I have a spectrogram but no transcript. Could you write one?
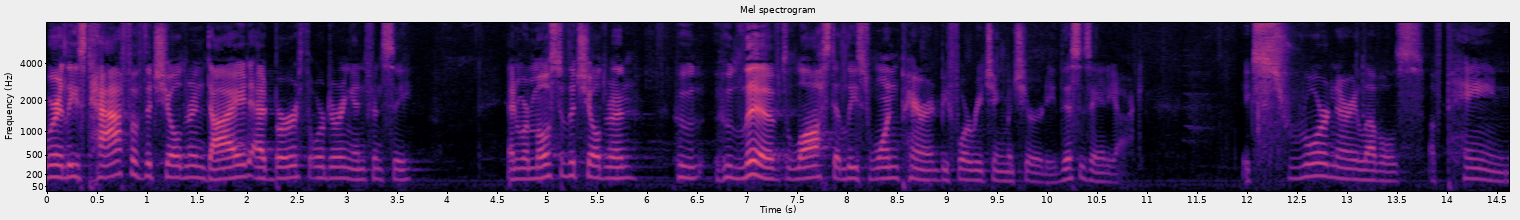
where at least half of the children died at birth or during infancy, and where most of the children who, who lived lost at least one parent before reaching maturity. This is Antioch. Extraordinary levels of pain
